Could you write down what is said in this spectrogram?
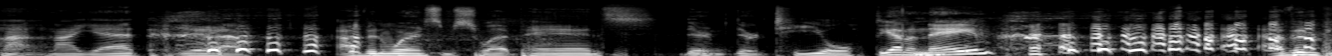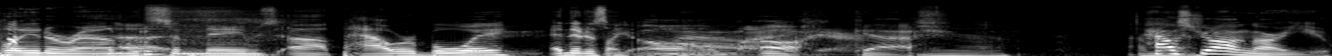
not not yet. Yeah, I've been wearing some sweatpants. They're they're teal. Do you got a name? I've been playing around with some names, uh, Power Boy, and they're just like, oh my. oh gosh. Yeah. How strong are you?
